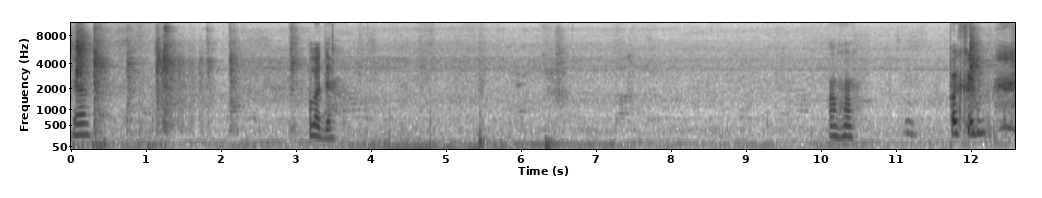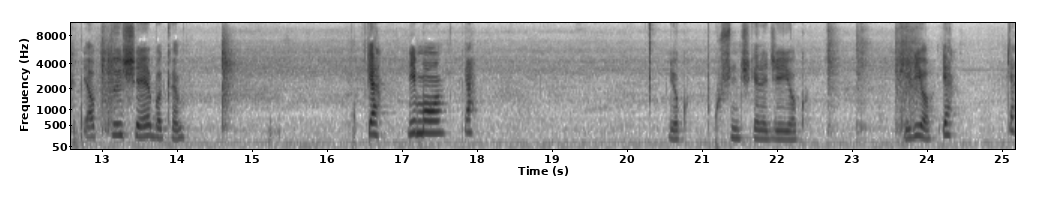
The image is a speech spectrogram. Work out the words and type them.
Gel. Al hadi. Aha. Bakın yaptığı şeye bakın. Gel. Limon. Gel. Yok. Bu kuşun hiç geleceği yok. Geliyor. Gel. Gel.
